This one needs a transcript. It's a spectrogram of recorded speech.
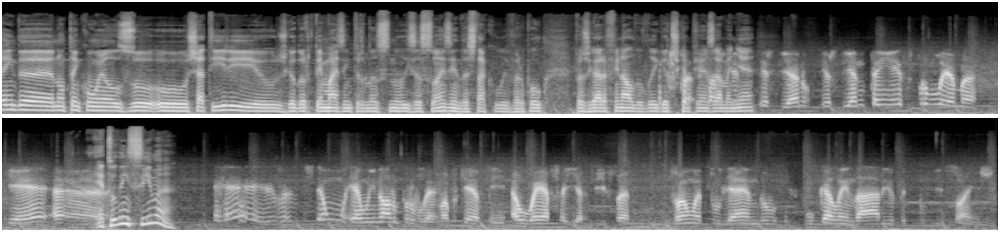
ainda não tem com eles o, o Shatiri, o jogador que tem mais internacionalizações, ainda está com o Liverpool para jogar a final da Liga dos Campeões amanhã. Este, ano, este ano tem esse problema, que é. Uh... É tudo em cima. É, isto é um, é um enorme problema, porque é assim, a UEFA e a FIFA vão atulhando o calendário de competições.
